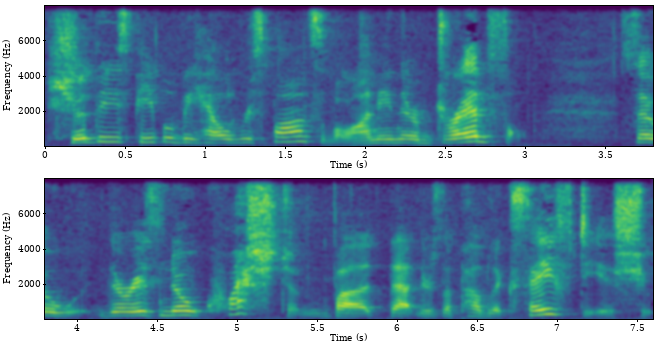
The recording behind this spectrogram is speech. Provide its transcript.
should these people be held responsible? I mean, they're dreadful. So, there is no question but that there's a public safety issue.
